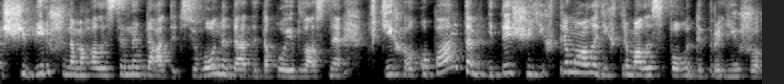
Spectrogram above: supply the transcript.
ще більше намагалися не дати цього, не дати такої власне втіхи окупантам, і те, що їх тримали, їх тримали спогади про їжу,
